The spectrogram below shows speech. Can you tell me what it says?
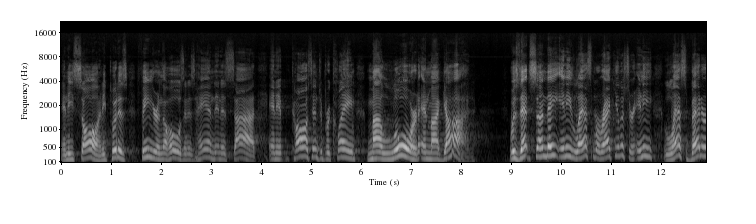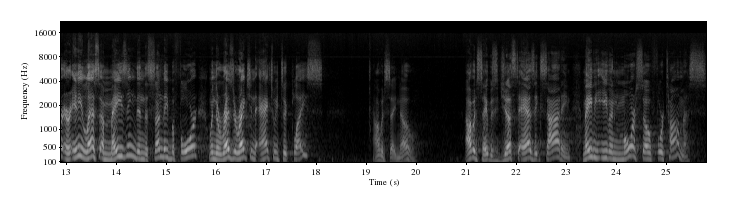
And he saw, and he put his finger in the holes and his hand in his side, and it caused him to proclaim, My Lord and my God. Was that Sunday any less miraculous or any less better or any less amazing than the Sunday before when the resurrection actually took place? I would say no. I would say it was just as exciting, maybe even more so for Thomas.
